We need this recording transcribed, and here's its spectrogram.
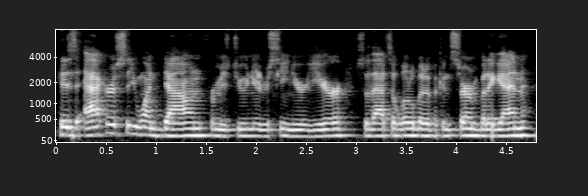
His accuracy went down from his junior to senior year, so that's a little bit of a concern. But again,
